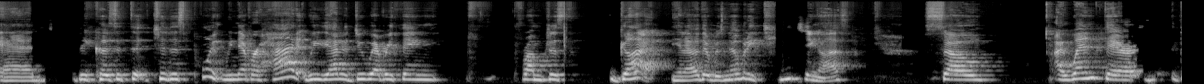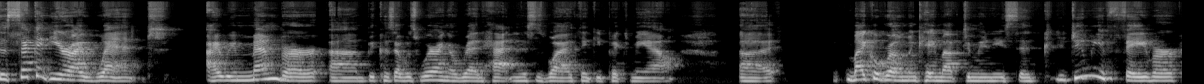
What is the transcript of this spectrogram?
And because the, to this point, we never had it. We had to do everything from just gut, you know, there was nobody teaching us. So I went there. The second year I went, I remember um, because I was wearing a red hat, and this is why I think he picked me out. Uh, Michael Roman came up to me and he said, Could you do me a favor?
